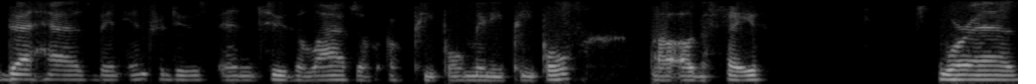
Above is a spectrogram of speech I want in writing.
that has been introduced into the lives of, of people, many people uh, of the faith, whereas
